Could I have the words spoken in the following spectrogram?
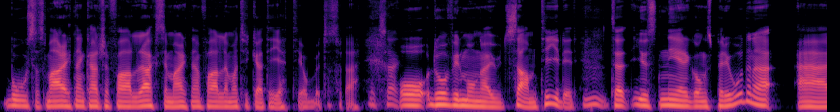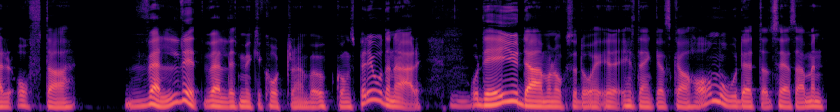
bostadsmarknaden kanske faller, aktiemarknaden faller, man tycker att det är jättejobbigt och sådär. Exakt. Och då vill många ut samtidigt. Mm. Så att just nedgångsperioderna är ofta väldigt, väldigt mycket kortare än vad uppgångsperioden är. Mm. Och det är ju där man också då he- helt enkelt ska ha modet att säga så här, men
